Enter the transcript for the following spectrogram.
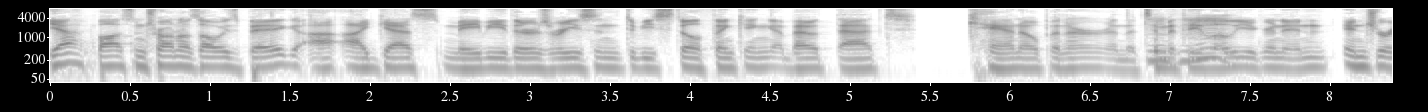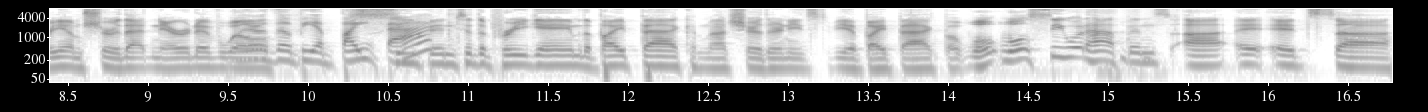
Yeah, Boston Toronto is always big. I, I, guess maybe there's reason to be still thinking about that can opener and the Timothy mm-hmm. Liljegren in, injury. I'm sure that narrative will Where there'll be a bite seep back into the pregame, the bite back. I'm not sure there needs to be a bite back, but we'll we'll see what happens. Uh, it, it's uh,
